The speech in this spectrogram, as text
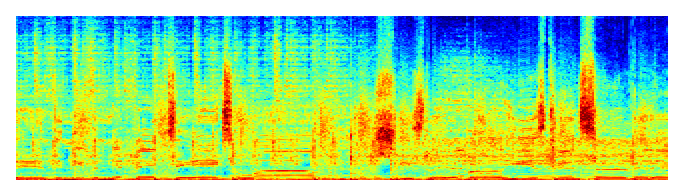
understanding, even if it takes a while. She's liberal, he's conservative,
